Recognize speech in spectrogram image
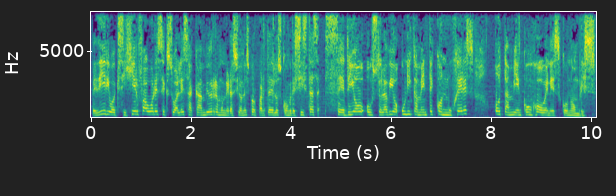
pedir o exigir favores sexuales a cambio de remuneraciones por parte de los congresistas se dio o usted la vio únicamente con mujeres o también con jóvenes, con hombres?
